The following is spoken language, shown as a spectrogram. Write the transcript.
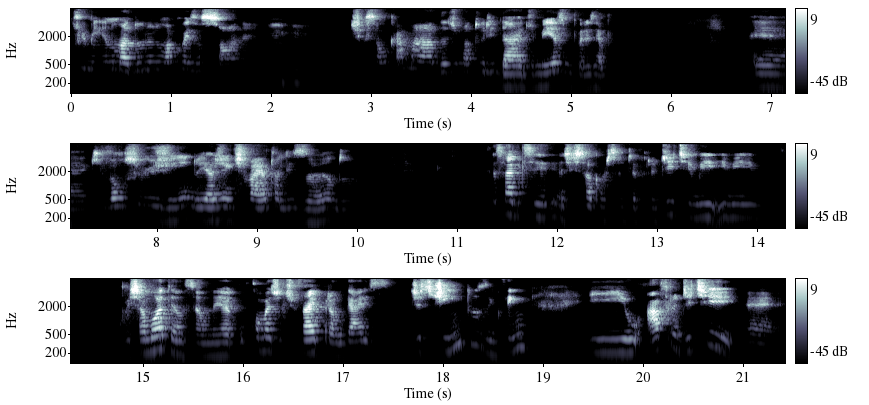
um feminino maduro numa coisa só, né? Acho que são camadas de maturidade mesmo, por exemplo, é, que vão surgindo e a gente vai atualizando. Você sabe que se- a gente estava conversando de Afrodite e me, e me, me chamou a atenção, né? Como a gente vai para lugares distintos, enfim. E o Afrodite é,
